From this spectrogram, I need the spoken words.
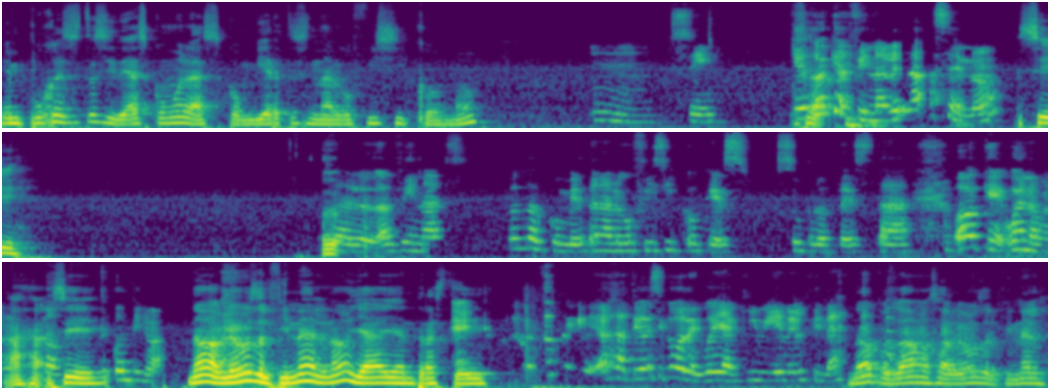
empujas estas ideas, ¿cómo las conviertes en algo físico, no? Mm, sí. O Que es lo que al final él hace, ¿no? Sí. O Eh. sea, al, al final, pues lo convierte en algo físico que es su protesta. Ok, bueno, no, Ajá, no, sí. continúa. No, hablemos del final, ¿no? Ya, ya entraste ahí. Ajá, te iba así como de, güey, aquí viene el final. No, pues vamos, hablemos del final.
